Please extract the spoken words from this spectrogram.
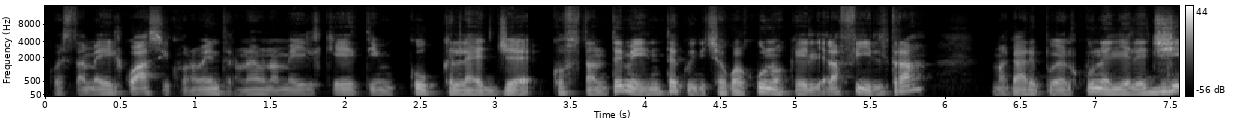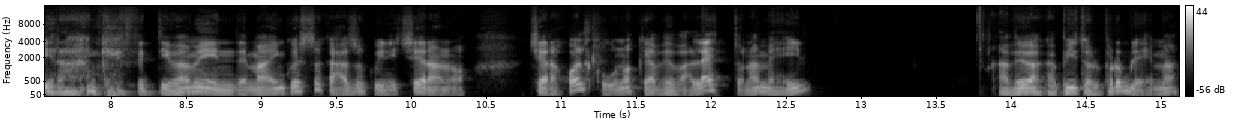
questa mail qua sicuramente non è una mail che Tim Cook legge costantemente, quindi c'è qualcuno che gliela filtra, magari poi alcune gliele gira anche effettivamente, ma in questo caso quindi c'era qualcuno che aveva letto la mail, aveva capito il problema,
